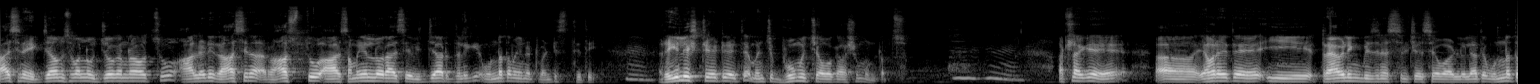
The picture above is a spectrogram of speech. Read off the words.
రాసిన ఎగ్జామ్స్ వలన ఉద్యోగం రావచ్చు. ఆల్రెడీ రాసిన రాస్తూ ఆ సమయంలో రాసే విద్యార్థులకి ఉన్నతమైనటువంటి స్థితి. రియల్ ఎస్టేట్ అయితే మంచి భూమి వచ్చే అవకాశం ఉండొచ్చు. అట్లాగే ఎవరైతే ఈ ట్రావెలింగ్ బిజినెస్లు చేసేవాళ్ళు లేకపోతే ఉన్నత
